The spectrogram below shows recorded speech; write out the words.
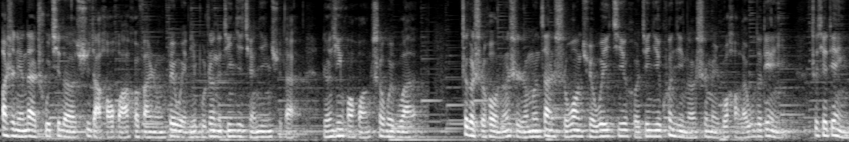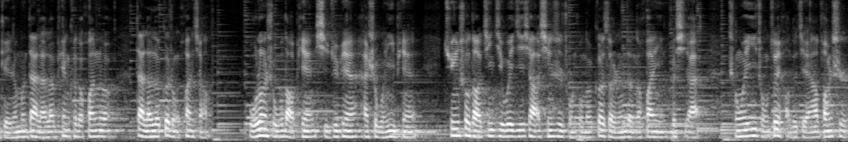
二十年代初期的虚假豪华和繁荣被萎靡不振的经济前景取代，人心惶惶，社会不安。这个时候，能使人们暂时忘却危机和经济困境的是美国好莱坞的电影。这些电影给人们带来了片刻的欢乐，带来了各种幻想。无论是舞蹈片、喜剧片还是文艺片，均受到经济危机下心事重重的各色人等的欢迎和喜爱，成为一种最好的解压方式。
